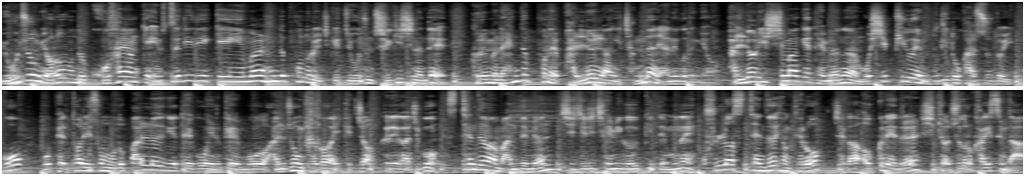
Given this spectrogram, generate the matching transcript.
요즘 여러분들 고사양 게임 3D 게임을 핸드폰으로 이렇게 요즘 즐기시는데 그러면 핸드폰의 발열량이 장난이 아니거든요. 발열이 심하게 되면은 뭐 CPU에 무리도 갈 수도 있고 뭐 배터리 소모도 빠르게 되고 이렇게 뭐 안 좋은 결과가 있겠죠. 그래가지고 스탠드만 만들면 지지리 재미가 없기 때문에 쿨러 스탠드 형태로 제가 업그레이드를 시켜주도록 하겠습니다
